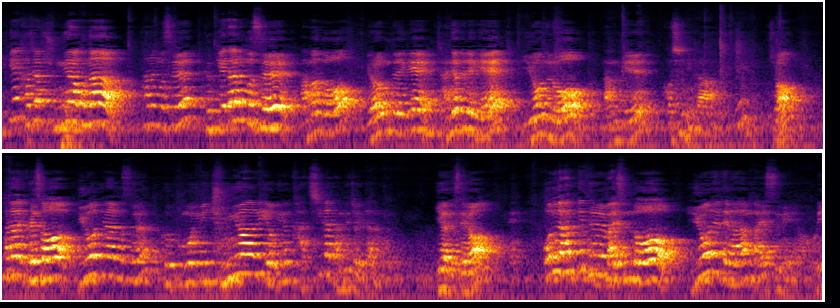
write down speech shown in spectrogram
이게 가장 중요하구나 하는 것을, 그 깨달은 것을 아마도 여러분들에게, 자녀들에게 남길 것입니다. 그렇죠? 하나 그래서 유언이라는 것은 그 부모님이 중요하게 여기는 가치가 담겨져 있다는 거예요. 이해가 되세요? 네. 오늘 함께 들을 말씀도 유언에 대한 말씀이에요. 우리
